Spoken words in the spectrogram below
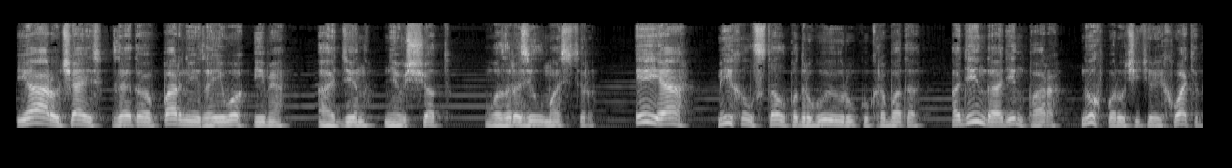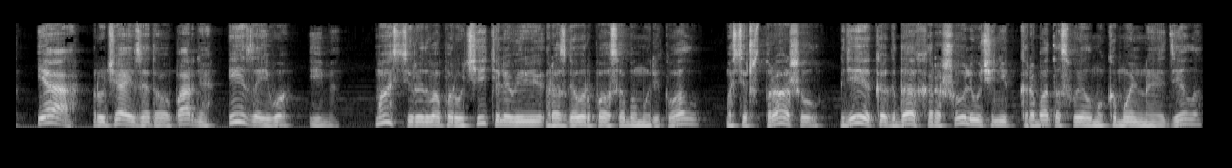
«Я ручаюсь за этого парня и за его имя». «Один не в счет», — возразил мастер. «И я». Михал стал по другую руку крабата. «Один да один пара. Двух поручителей хватит. Я ручаюсь за этого парня и за его имя». Мастер и два поручителя вели разговор по особому ритуалу. Мастер спрашивал, где и когда хорошо ли ученик крабат освоил мукомольное дело.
